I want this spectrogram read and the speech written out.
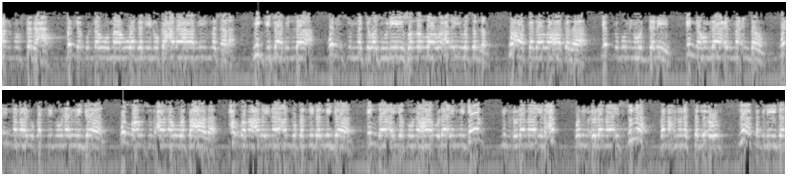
المبتدعة فليكن له ما هو دليلك على هذه المسألة من كتاب الله ومن سنة رسوله صلى الله عليه وسلم وهكذا وهكذا يطلب منه الدليل إنهم لا علم عندهم وإنما يقلدون الرجال. والله سبحانه وتعالى حرم علينا أن نقلد الرجال إلا أن يكون هؤلاء الرجال من علماء الحق ومن علماء السنة فنحن نتبعهم لا تقليدا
